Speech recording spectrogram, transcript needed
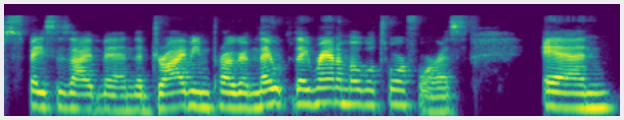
spaces I've been, the driving program, they they ran a mobile tour for us. And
